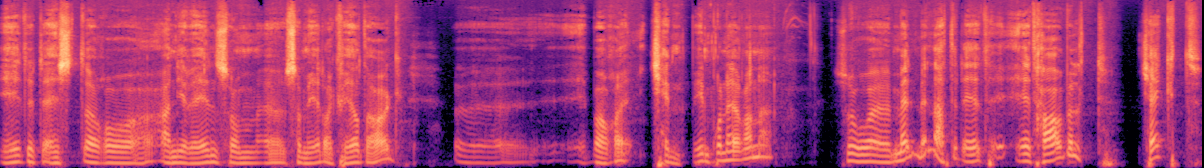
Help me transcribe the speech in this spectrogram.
Edith Ester og Ann Irén, som, eh, som er der hver dag, eh, er bare kjempeimponerende. Så, eh, men, men at det er, er travelt, kjekt,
